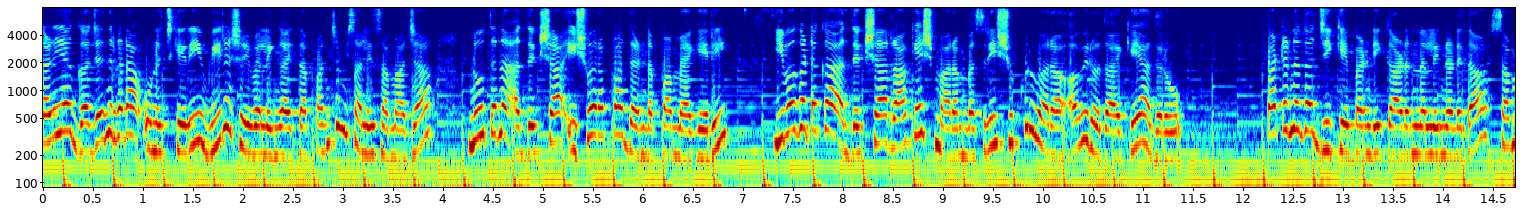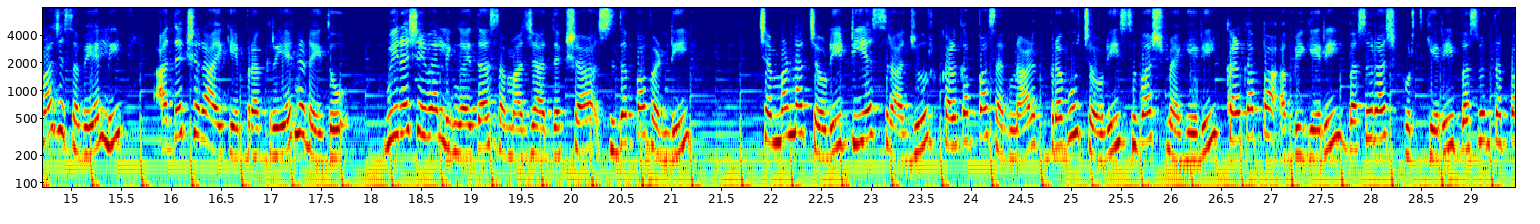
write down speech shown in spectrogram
ಸ್ಥಳೀಯ ಗಜೇಂದ್ರಗಡ, ಉಣಚಕೇರಿ ವೀರಶೈವ ಲಿಂಗಾಯತ ಪಂಚಮಸಾಲಿ ಸಮಾಜ, ನೂತನ ಅಧ್ಯಕ್ಷ ಈಶ್ವರಪ್ಪ ದಂಡಪ್ಪ ಮ್ಯಾಗೇರಿ, ಯುವ ಘಟಕ ಅಧ್ಯಕ್ಷ ರಾಕೇಶ್ ಮಾರಂಬಸ್ರಿ ಶುಕ್ರವಾರ ಅವಿರೋಧ ಆಯ್ಕೆಯಾದರು. ಪಟ್ಟಣದ ಜಿಕೆ ಬಂಡಿ ಗಾರ್ಡನ್ನಲ್ಲಿ ನಡೆದ ಸಮಾಜ ಸಭೆಯಲ್ಲಿ ಅಧ್ಯಕ್ಷರ ಆಯ್ಕೆ ಪ್ರಕ್ರಿಯೆ ನಡೆಯಿತು. ವೀರಶೈವ ಲಿಂಗಾಯತ ಸಮಾಜ ಅಧ್ಯಕ್ಷ ಸಿದ್ದಪ್ಪ ಬಂಡಿ ಚಮ್ಮಣ್ಣ ಚೌಡಿ ಟಿಎಸ್ ರಾಜೂರ್, ಕಳಕಪ್ಪ ಸಗ್ನಾಳ್, ಪ್ರಭು ಚೌಡಿ, ಸುಭಾಷ್ ಮ್ಯಾಗೇರಿ, ಕಳಕಪ್ಪ ಅಬ್ಬಿಗೇರಿ, ಬಸವರಾಜ್ ಪುರ್ತ್ಕೇರಿ, ಬಸವಂತಪ್ಪ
